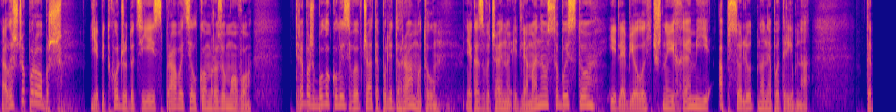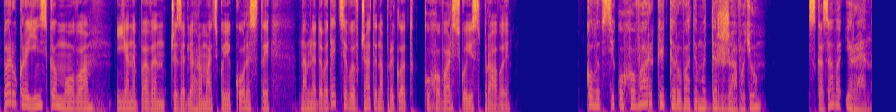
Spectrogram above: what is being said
Але що поробиш? Я підходжу до цієї справи цілком розумово. Треба ж було колись вивчати політграмоту, яка, звичайно, і для мене особисто, і для біологічної хемії абсолютно не потрібна. Тепер українська мова, і я не певен, чи задля громадської користи нам не доведеться вивчати, наприклад, куховарської справи. Коли всі куховарки керуватимуть державою, сказала Ірен.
